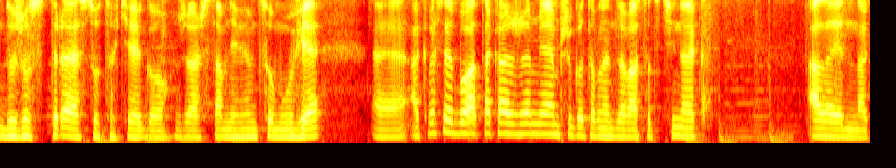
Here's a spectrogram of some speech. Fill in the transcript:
dużo stresu takiego, że aż sam nie wiem co mówię. E, a kwestia była taka, że miałem przygotowany dla Was odcinek, ale jednak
